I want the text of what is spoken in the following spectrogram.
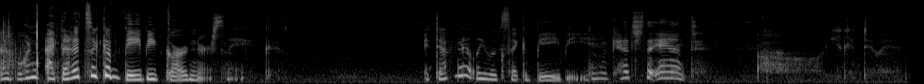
I wouldn't. I bet it's like a baby garter snake. It definitely looks like a baby. Oh, catch the ant. Oh, you can do it.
